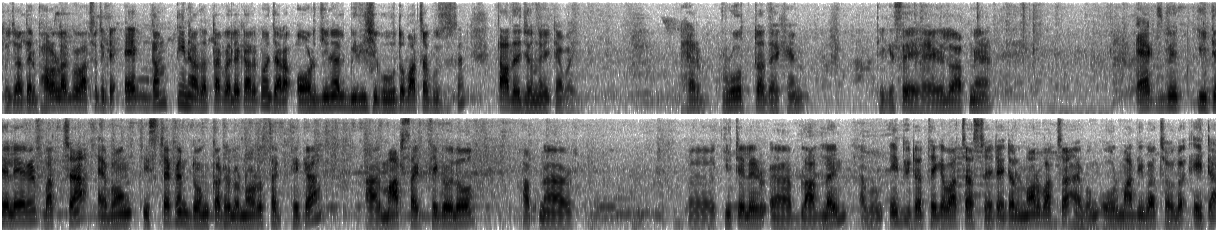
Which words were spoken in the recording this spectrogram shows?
তো যাদের ভালো লাগবে বাচ্চা দুইটা, একদম তিন হাজার টাকা হলে কালেক্ট করবেন। যারা অরিজিনাল বিদেশি কবুতর বাচ্চা খুঁজতেছেন, তাদের জন্য এটা ভাই। হ্যার গ্রোথটা দেখেন। ঠিক আছে? হ্যাঁ হলো আপনার এক্সবিট ইটেলের বাচ্চা এবং স্টেফেন ডোংকাট হলো নর সাইড থেকে, আর মার সাইড থেকে হলো আপনার কিটেলের ব্লাড লাইন এবং এই দুইটার থেকে বাচ্চা আসছে, এটা এটা হলো নর বাচ্চা এবং ওর মাদি বাচ্চা হলো এইটা,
